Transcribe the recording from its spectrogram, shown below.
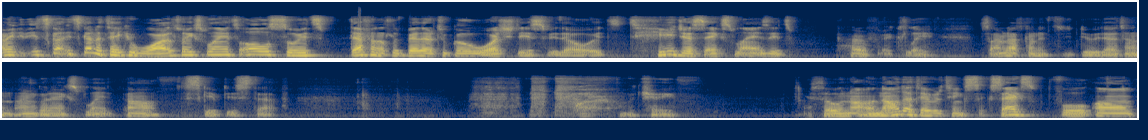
I mean, it's it's gonna take a while to explain it. all, so it's definitely better to go watch this video. It's he just explains it perfectly. So I'm not gonna do that, and I'm gonna explain. Uh, skip this step. Okay. So now now that everything's successful, um,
